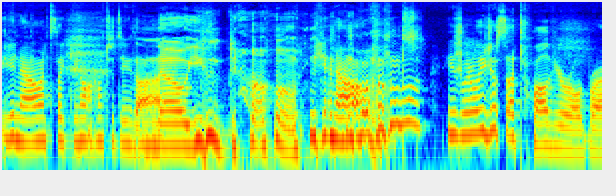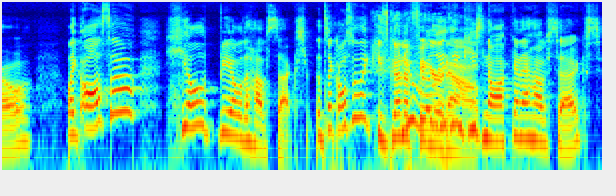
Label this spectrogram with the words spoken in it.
You know, it's like you don't have to do that. no, you don't. You know? he's literally just a 12-year-old, bro. Like also, he'll be able to have sex. It's like also like He's gonna you figure really it think out. he's not to have sex?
